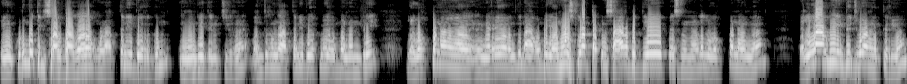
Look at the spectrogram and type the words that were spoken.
எங்கள் குடும்பத்தின் சார்பாக உங்கள் அத்தனை பேருக்கும் நன்றி நன்றியை தெரிவிச்சுக்கிறேன். வந்திருந்த அத்தனை பேருக்குமே ரொம்ப நன்றி. இதில் ஒர்க் பண்ண நிறைய வந்து நான் ரொம்ப எமோஷனலாக டக்குன்னு சாரை பற்றியே பேசுனதுனால இதில் ஒர்க் பண்ணவங்க எல்லாருமே இண்டிவிஜுவலாக எனக்கு தெரியும்.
